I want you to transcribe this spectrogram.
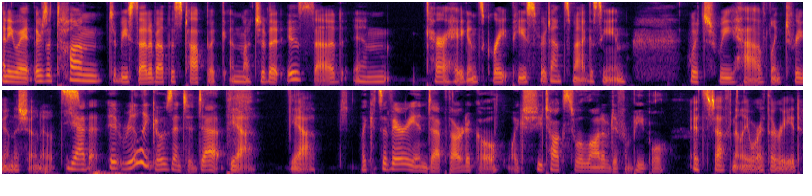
Anyway, there's a ton to be said about this topic, and much of it is said in Cara Hagan's great piece for Dance Magazine, which we have linked for you in the show notes. Yeah, that it really goes into depth. Yeah. Yeah. Like it's a very in-depth article. Like she talks to a lot of different people. It's definitely worth a read.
